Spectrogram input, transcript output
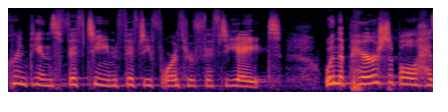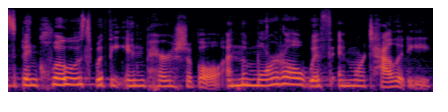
Corinthians 15 54 through 58, when the perishable has been clothed with the imperishable and the mortal with immortality,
